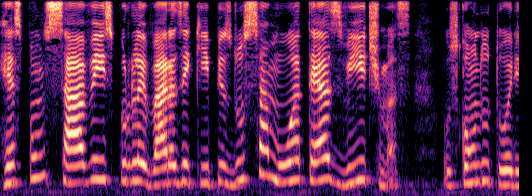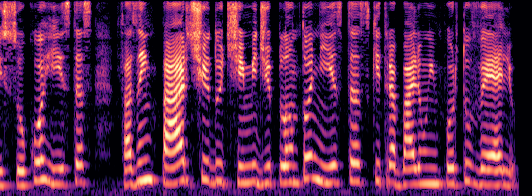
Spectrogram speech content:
responsáveis por levar as equipes do SAMU até as vítimas. Os condutores socorristas fazem parte do time de plantonistas que trabalham em Porto Velho.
